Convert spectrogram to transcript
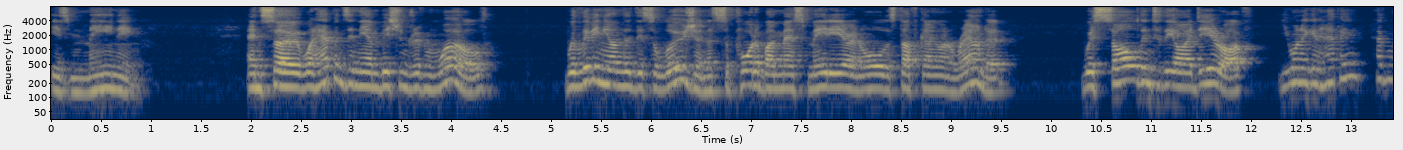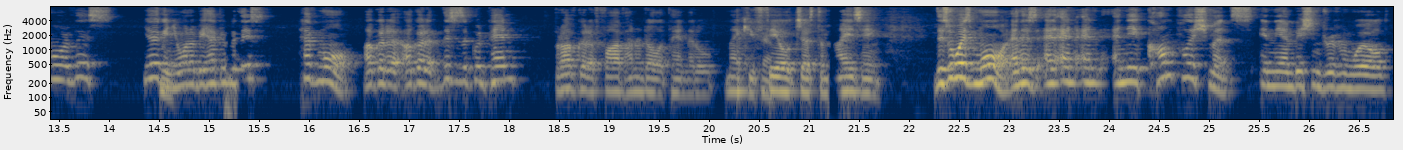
is meaning. And so, what happens in the ambition driven world, we're living under this illusion that's supported by mass media and all the stuff going on around it. We're sold into the idea of, you want to get happy? Have more of this. Jurgen, hmm. you want to be happy with this? Have more. I've got a, I've got a, this is a good pen but I've got a five hundred dollar pen that'll make you feel just amazing. There's always more, and there's and and and, and the accomplishments in the ambition driven world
